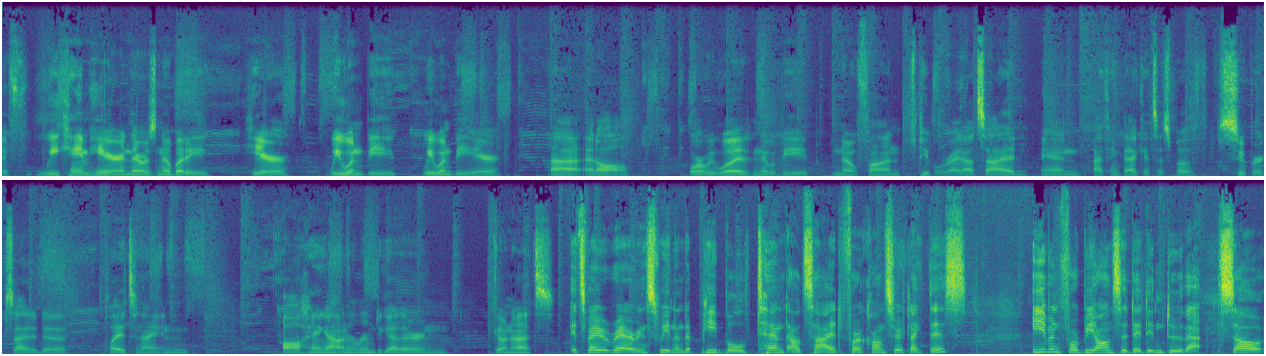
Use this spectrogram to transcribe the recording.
if we came here and there was nobody here, we wouldn't be we wouldn't be here uh, at all, or we would, and it would be no fun. There's people right outside, and I think that gets us both super excited to play tonight and all hang out in a room together and go nuts. It's very rare in Sweden that people tent outside for a concert like this. Even for Beyoncé, they didn't do that. So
